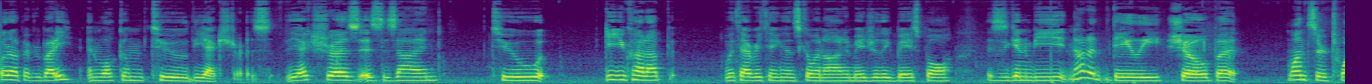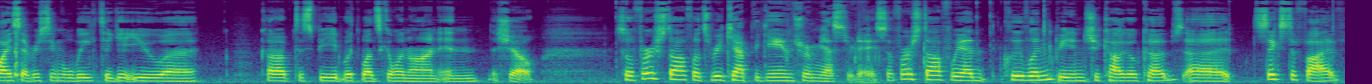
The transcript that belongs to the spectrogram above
What up, everybody, and welcome to The Extras. The Extras is designed to get you caught up with everything that's going on in Major League Baseball. This is going to be not a daily show, but once or twice every single week to get you uh, caught up to speed with what's going on in the show. So, first off, let's recap the games from yesterday. So, first off, we had Cleveland beating Chicago Cubs uh, 6 to 5.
